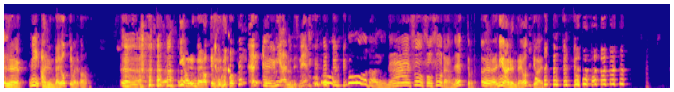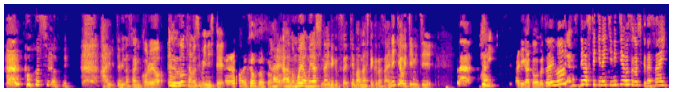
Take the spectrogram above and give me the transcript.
えー、にあるんだよって言われたの。うん。にあるんだよって言われたの。う ん、にあるんですね。そうだよね。そうそうそうだよねって思った。うん、にあるんだよって言われた。面白い。はい。じゃあ皆さんこれを、うんを楽しみにして、うんそうそうそう。はい。あの、もやもやしないでください。手放してくださいね、今日一日。はい。ありがとうございます。では素敵な一日をお過ごしください。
